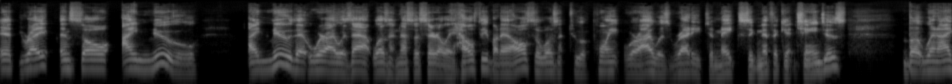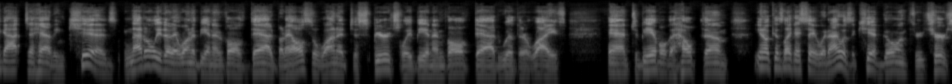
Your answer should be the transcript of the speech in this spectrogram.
It right. And so I knew I knew that where I was at wasn't necessarily healthy, but I also wasn't to a point where I was ready to make significant changes. But when I got to having kids, not only did I want to be an involved dad, but I also wanted to spiritually be an involved dad with their life and to be able to help them, you know, because like I say, when I was a kid going through church,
